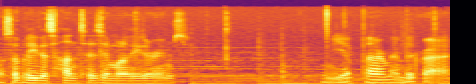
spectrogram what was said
Also, believe there's hunters in one of these rooms. Yep, I remembered right.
